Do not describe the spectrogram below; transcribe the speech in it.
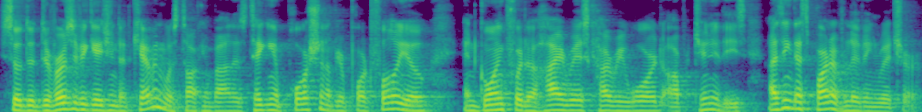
So the diversification that Kevin was talking about is taking a portion of your portfolio and going for the high risk, high reward opportunities. I think that's part of living richer.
